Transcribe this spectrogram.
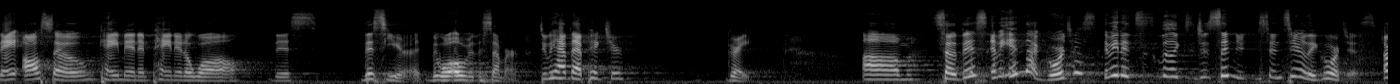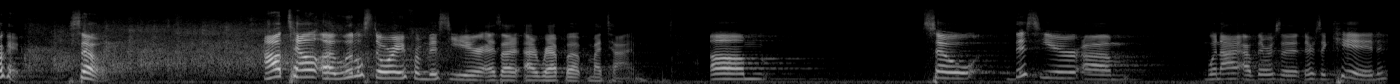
they also came in and painted a wall this, this year, well, over the summer. Do we have that picture? Great. Um, so this, I mean, isn't that gorgeous? I mean, it's like just sin- sincerely gorgeous. Okay, so. I'll tell a little story from this year as I, I wrap up my time. Um, so this year, um, when I uh, there was a there's a kid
